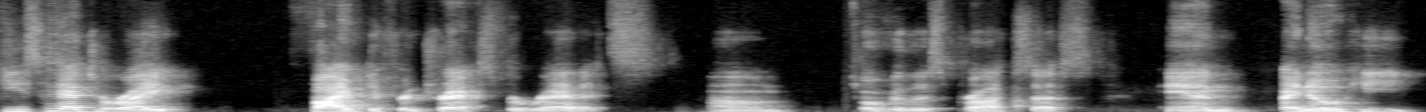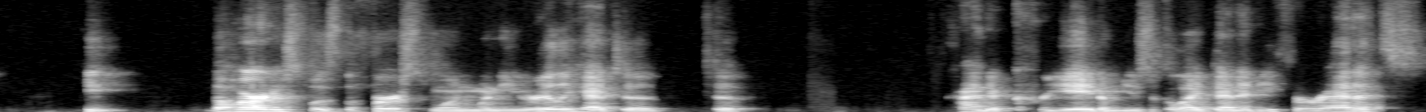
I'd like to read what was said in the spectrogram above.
he's had to write five different tracks for Raditz um, over this process, and I know he he the hardest was the first one when he really had to to kind of create a musical identity for Raditz,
